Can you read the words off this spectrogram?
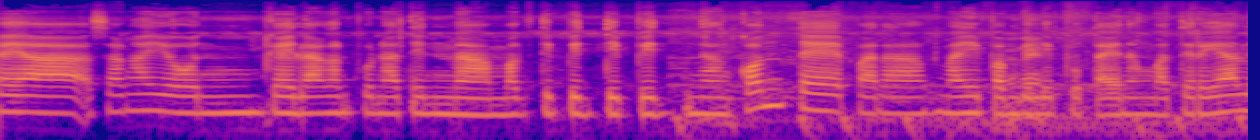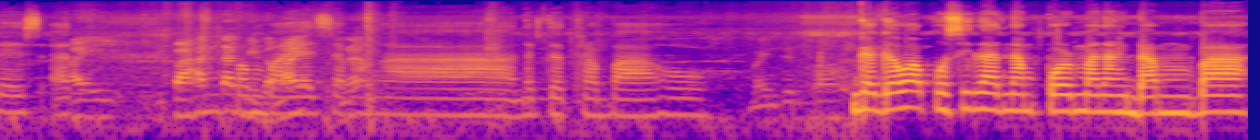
Kaya sa ngayon, kailangan po natin na magtipid-tipid ng konti para may pambili po tayo ng materyales at pambayad sa mga nagtatrabaho. 20 pa. Gagawa po sila ng forma ng damba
